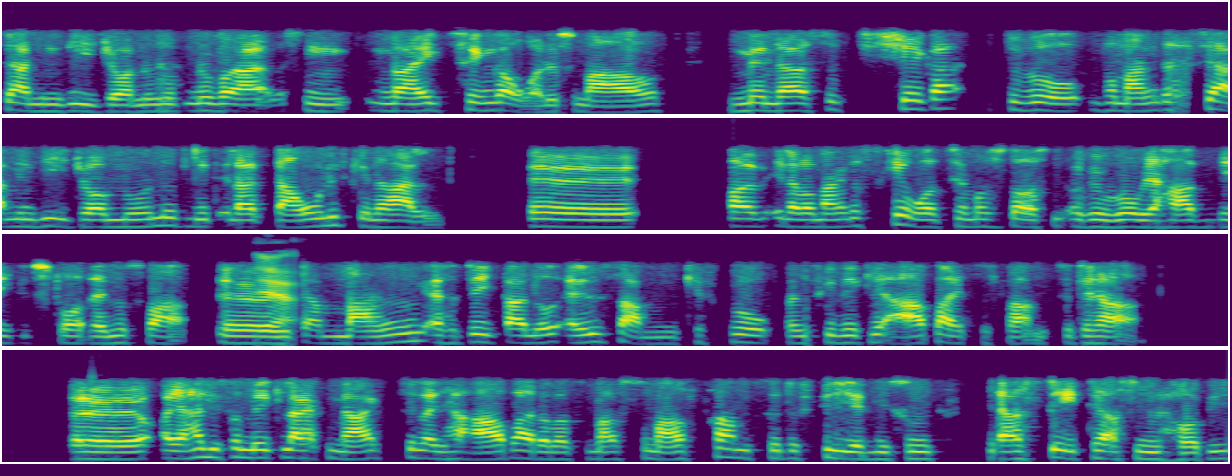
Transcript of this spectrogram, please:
ser mine videoer, nu, nu hvor jeg, sådan, når jeg ikke tænker over det så meget. Men når jeg så tjekker, du ved, hvor mange der ser mine videoer månedligt eller dagligt generelt, øh, og, eller hvor mange der skriver til mig, så står sådan, okay, wow, jeg har et virkelig stort ansvar. Øh, Ja. Der er mange, altså det er ikke bare noget, alle sammen kan få. Man skal virkelig arbejde sig frem til det her. Øh, og jeg har ligesom ikke lagt mærke til, at jeg har arbejdet mig så meget, så meget frem til det, fordi at ligesom, jeg har set det her som en hobby.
